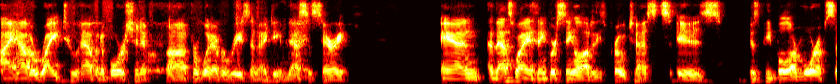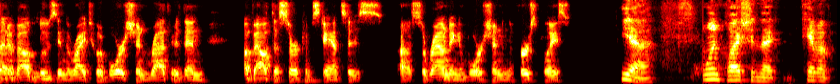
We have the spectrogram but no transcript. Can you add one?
I have a right to have an abortion if, uh, for whatever reason I deem necessary. And that's why I think we're seeing a lot of these protests is because people are more upset about losing the right to abortion rather than about the circumstances uh, surrounding abortion in the first place. Yeah. One question that came up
